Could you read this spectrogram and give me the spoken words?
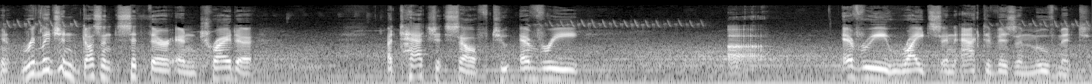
You know, religion doesn't sit there and try to attach itself to every uh, every rights and activism movement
